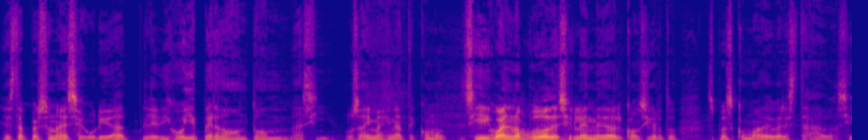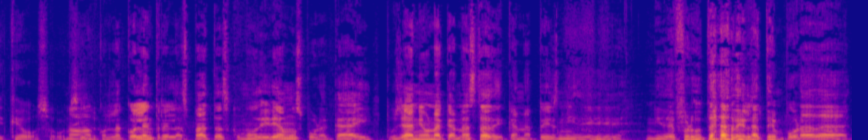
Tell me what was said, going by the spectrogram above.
esta persona de seguridad le dijo, oye, perdón, Tom, así. O sea, imagínate cómo, si igual no, pudo decirle en medio del concierto, después cómo ha de haber estado, así que oso. No, con la cola entre las patas, como diríamos por acá, y pues ya ni una canasta de canapés ni de ni de fruta de la temporada,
